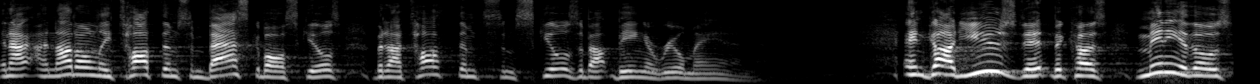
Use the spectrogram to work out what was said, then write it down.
and I, I not only taught them some basketball skills, but I taught them some skills about being a real man. And God used it because many of those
